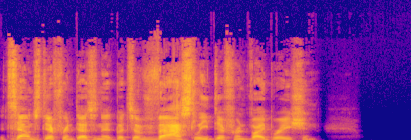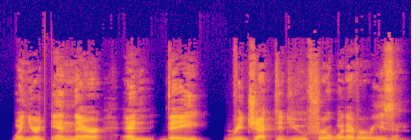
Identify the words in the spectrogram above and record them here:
It sounds different, doesn't it? But it's a vastly different vibration when you're in there and they rejected you for whatever reason.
